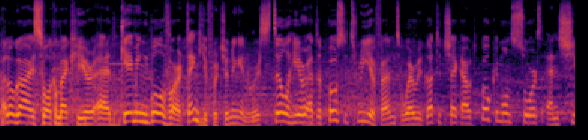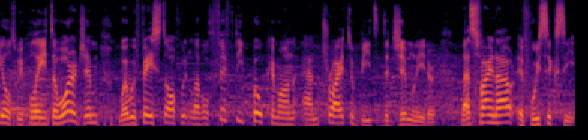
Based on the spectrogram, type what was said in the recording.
Hello guys, welcome back here at Gaming Boulevard. Thank you for tuning in. We're still here at the Post-E3 event where we got to check out Pokemon Sword and Shield. We played the Water Gym where we faced off with level 50 Pokemon and tried to beat the gym leader. Let's find out if we succeed.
